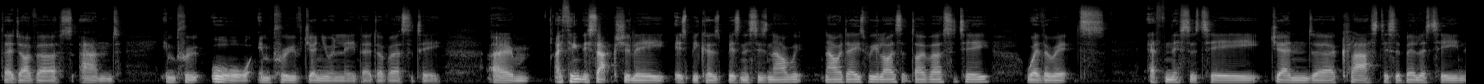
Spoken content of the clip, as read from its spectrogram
they're diverse and improve or improve genuinely their diversity. Um, I think this actually is because businesses now re- nowadays realize that diversity, whether it's ethnicity, gender, class, disability,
